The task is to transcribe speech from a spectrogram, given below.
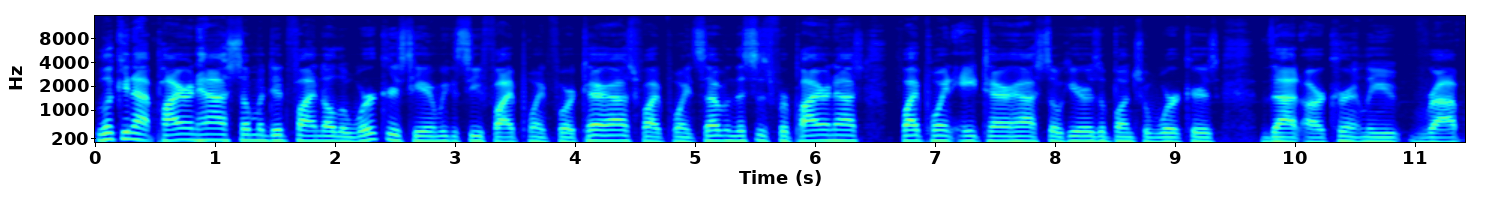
looking at Pyrin Hash, someone did find all the workers here, and we can see 5.4 terahash, 5.7. This is for Pyrin Hash, 5.8 terahash. So here is a bunch of workers that are currently wrapped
